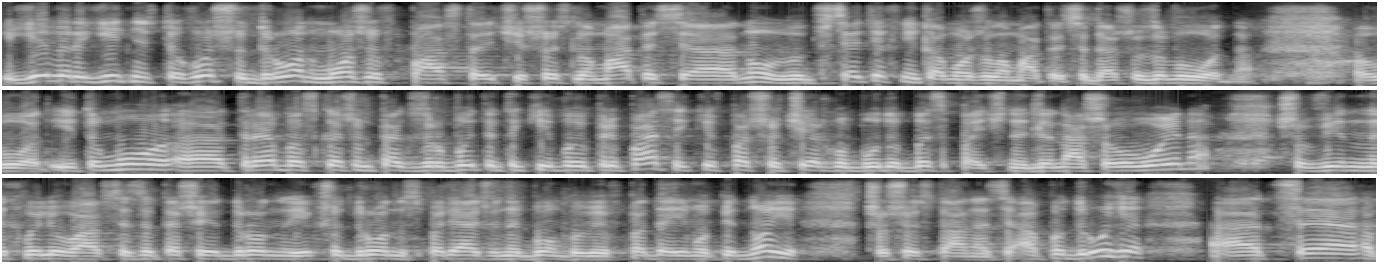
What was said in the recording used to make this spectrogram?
Є вирогідність того, що дрон може впасти чи щось ламатися. Ну вся техніка може ламатися, да що завгодно. От і тому е, треба, скажімо так, зробити такий боєприпас, який в першу чергу буде безпечний для нашого воїна, щоб він не хвилювався за те, що є дрон, якщо дрон споряджений бомбами, впаде йому під ноги, що щось станеться. А по-друге, е, це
